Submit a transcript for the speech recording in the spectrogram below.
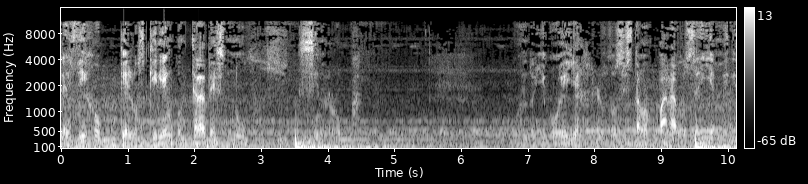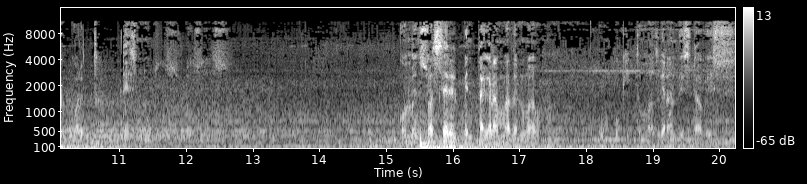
Les dijo que los quería encontrar desnudos, sin ropa. llegó ella, los dos estaban parados ahí a medio cuarto, desnudos los dos. Comenzó a hacer el pentagrama de nuevo, un poquito más grande esta vez.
